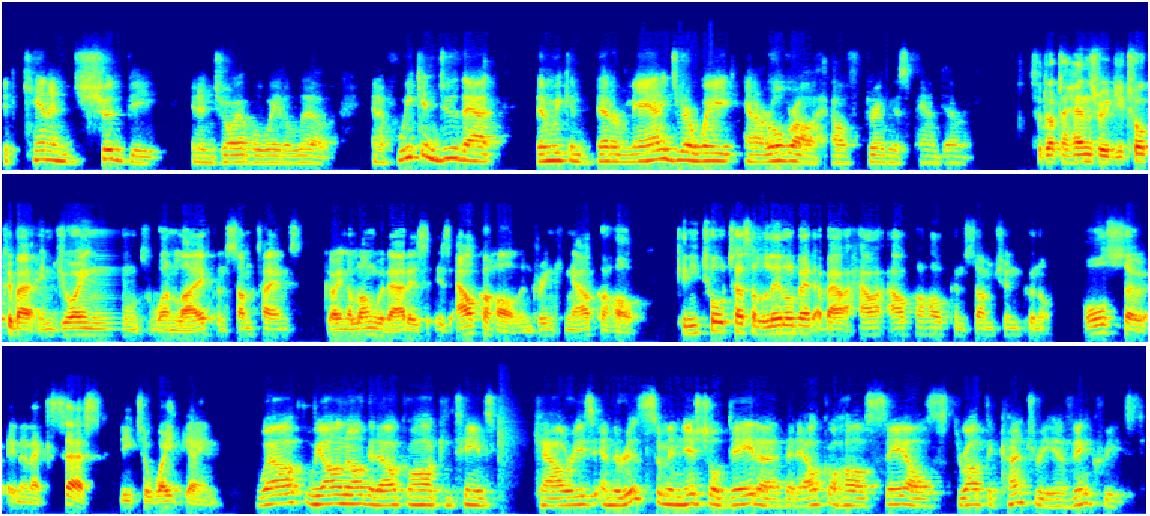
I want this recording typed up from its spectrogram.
It can and should be an enjoyable way to live. And if we can do that, then we can better manage our weight and our overall health during this pandemic. So, Dr. Hensrud, you talked about enjoying one life, and sometimes going along with that is, is alcohol and drinking alcohol. Can you talk to us a little bit about how alcohol consumption can also, in an excess, lead to weight gain? Well, we all know that alcohol contains calories, and there is some initial data that alcohol sales throughout the country have increased.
